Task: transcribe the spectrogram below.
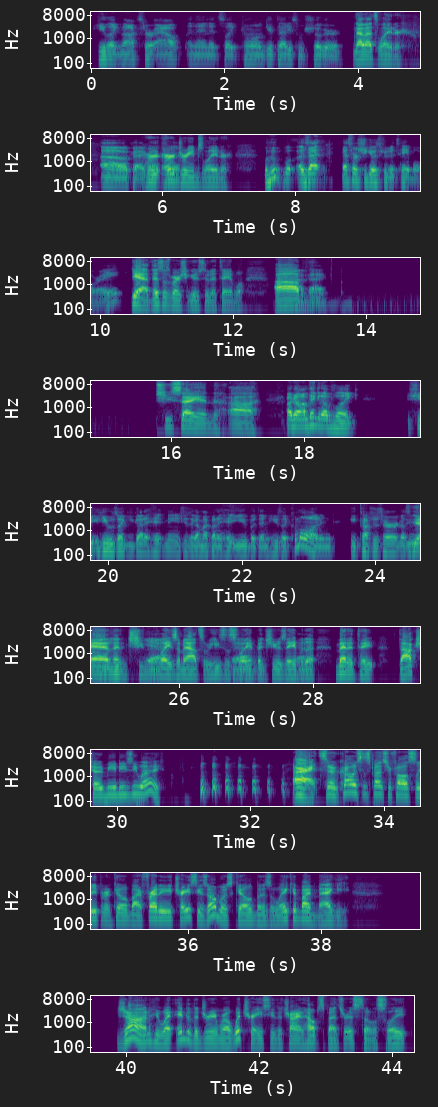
he like knocks her out and then it's like, come on, give daddy some sugar. No, that's later. Oh, okay. Her her dreams later. Well, who is that? That's where she goes through the table, right? Yeah, this is where she goes through the table. Um, okay. She's saying, uh, Oh no, I'm thinking of like she. He was like, "You got to hit me," and she's like, "I'm not going to hit you." But then he's like, "Come on," and he touches her. Doesn't yeah, she? then she Yeah. lays him out so he's asleep Yeah. and she was able Yeah. to meditate. Doc showed me an easy way. All right, so Carlos and Spencer fall asleep and are killed by Freddy. Tracy is almost killed but is awakened by Maggie. John, who went into the dream world with Tracy to try and help Spencer, is still asleep.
